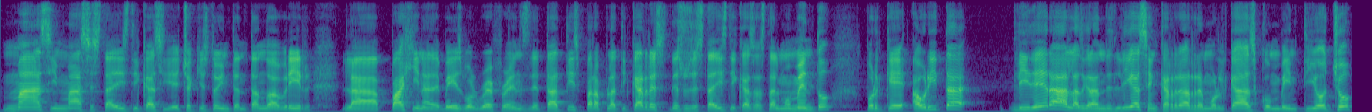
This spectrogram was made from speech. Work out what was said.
más y más estadísticas y de hecho aquí estoy intentando abrir la página de Baseball Reference de Tatis para platicarles de sus estadísticas hasta el momento, porque ahorita lidera a las grandes ligas en carreras remolcadas con 28,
